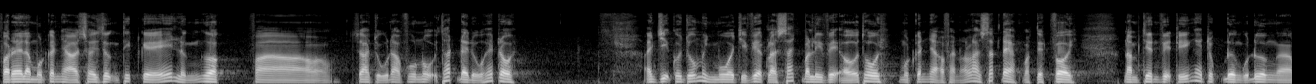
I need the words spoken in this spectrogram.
Và đây là một căn nhà xây dựng thiết kế lửng ngược và gia chủ đã full nội thất đầy đủ hết rồi. Anh chị cô chú mình mua chỉ việc là sách vali về ở thôi. Một căn nhà phải nói là rất đẹp và tuyệt vời. Nằm trên vị trí ngay trục đường của đường à,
